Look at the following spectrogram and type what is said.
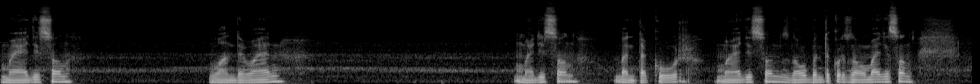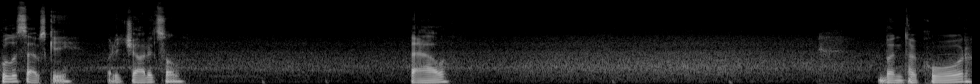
Медісон. Ван де Вен. Медісон. Бентакур. Медісон. Знову Бентакур, знову Медісон. Кулисевський. Річардсон. Тел. Бентакур.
